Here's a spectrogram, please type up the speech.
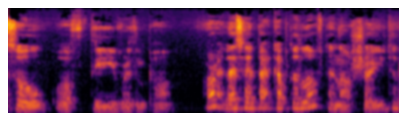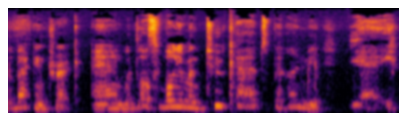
That's all of the rhythm part. Alright, let's head back up to the loft and I'll show you to the backing track. And with lots of volume and two cabs behind me. Yay!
